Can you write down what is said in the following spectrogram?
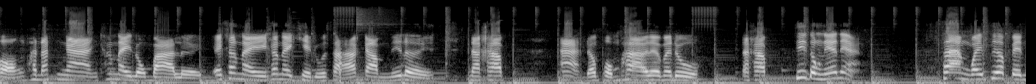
ของพนักงานข้างในโรงพยาบาลเลยไอ้ข้างในข้างในเขตอุตสาหกรรมนี้เลยนะครับอะเดี๋ยวผมพาเดินมาดูนะครับ ที่ตรงนี้เนี่ย สร้างไว้เพื่อเป็น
